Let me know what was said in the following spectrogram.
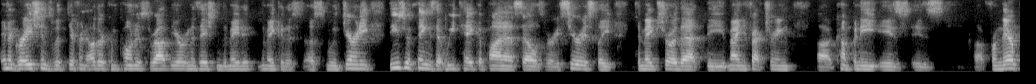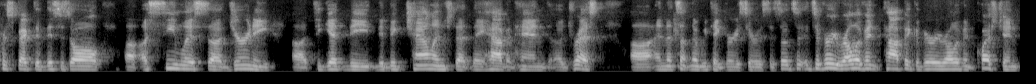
integrations with different other components throughout the organization to make it to make it a, a, smooth journey. These are things that we take upon ourselves very seriously to make sure that the manufacturing uh, company is is uh, from their perspective. This is all uh, a seamless uh, journey uh, to get the the big challenge that they have at hand addressed. and that's something that we take very seriously. So it's a, it's a very relevant topic, a very relevant question,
